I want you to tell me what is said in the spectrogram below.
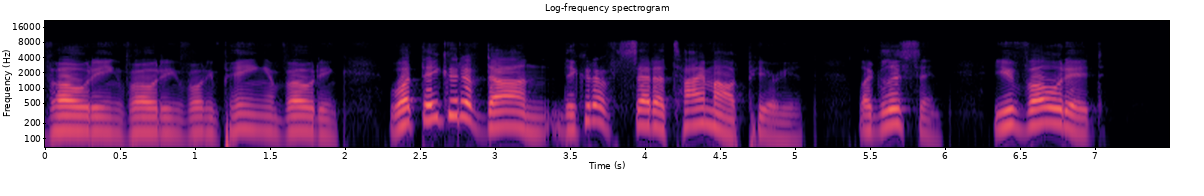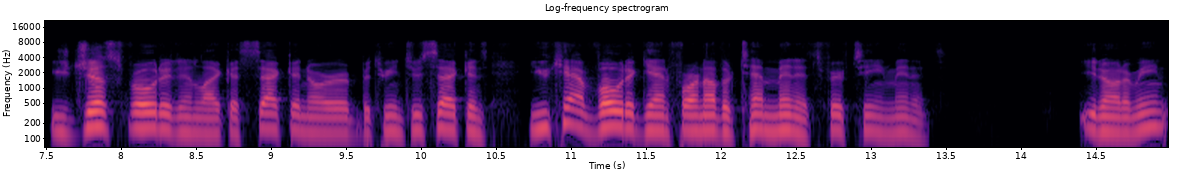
voting voting voting paying and voting what they could have done they could have set a timeout period. Like listen you voted you just voted in like a second or between two seconds. You can't vote again for another 10 minutes 15 minutes. You know what i mean?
